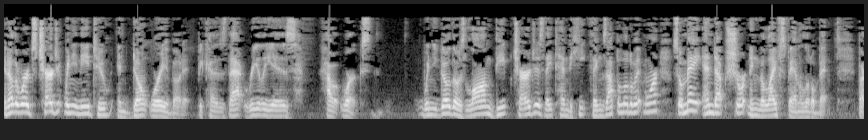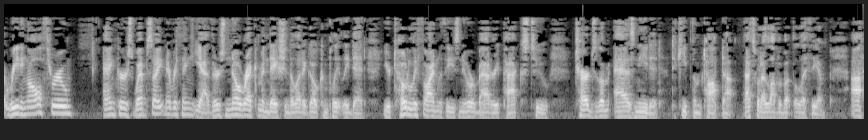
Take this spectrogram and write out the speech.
In other words, charge it when you need to and don't worry about it because that really is how it works. When you go those long, deep charges, they tend to heat things up a little bit more, so may end up shortening the lifespan a little bit. But reading all through Anker's website and everything, yeah, there's no recommendation to let it go completely dead. You're totally fine with these newer battery packs to charge them as needed to keep them topped up. That's what I love about the lithium. Uh,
